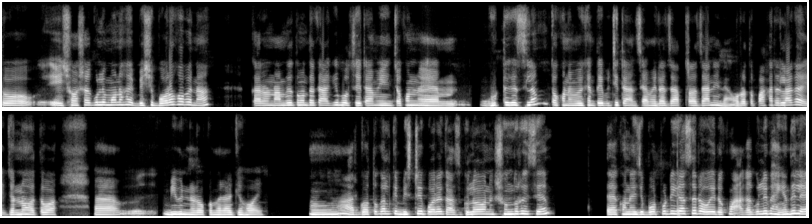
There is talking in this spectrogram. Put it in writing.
তো এই শশাগুলি মনে হয় বেশি বড় হবে না, কারণ আমি তো তোমাদেরকে আগে বলছি, এটা আমি যখন ঘুরতে গেছিলাম, তখন আমি ওইখান থেকে বিচিটা আনছি। আমি এটা যাত্রা জানি না, ওরা তো পাহাড়ে লাগায় এই জন্য হয়তো বিভিন্ন রকমের আর কি হয়। আর গতকালকে বৃষ্টির পরে গাছগুলো অনেক সুন্দর হয়েছে। এখন এই যে বরপটি গাছের ওই রকম আগাগুলি ভেঙে দিলে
